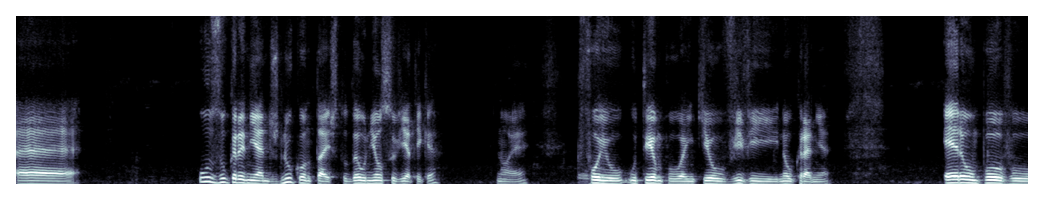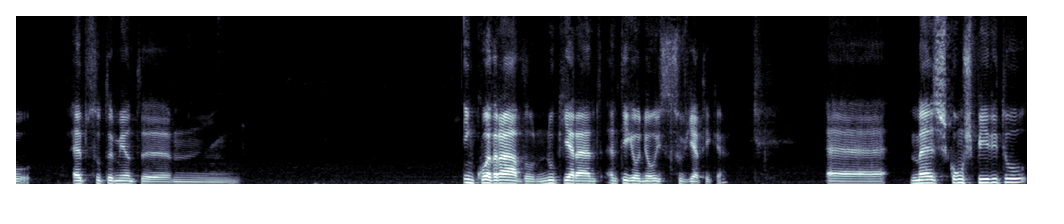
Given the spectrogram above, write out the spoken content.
uh, os ucranianos no contexto da União Soviética, não é? Que foi o, o tempo em que eu vivi na Ucrânia, era um povo absolutamente hum, enquadrado no que era a antiga União Soviética, uh, mas com um espírito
